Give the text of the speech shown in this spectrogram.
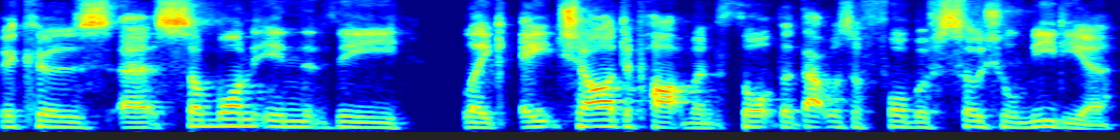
because uh, someone in the like HR department thought that that was a form of social media.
